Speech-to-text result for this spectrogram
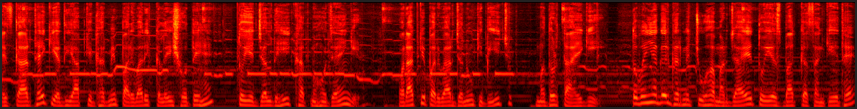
इसका अर्थ है कि यदि आपके घर में पारिवारिक कलेश होते हैं तो ये जल्द ही खत्म हो जाएँगे और आपके परिवारजनों के बीच मधुरता आएगी। तो वहीं अगर घर में चूहा मर जाए तो ये इस बात का संकेत है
